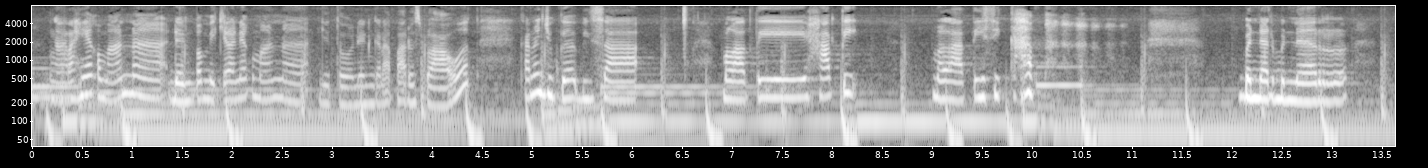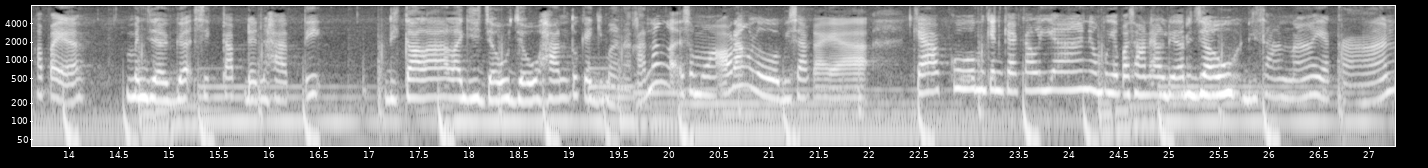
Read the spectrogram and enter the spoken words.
ngarahnya ke mana dan pemikirannya ke mana gitu. Dan kenapa harus pelaut? Karena juga bisa melatih hati melatih sikap. Benar-benar apa ya menjaga sikap dan hati dikala lagi jauh-jauhan tuh kayak gimana? Karena nggak semua orang loh bisa kayak kayak aku mungkin kayak kalian yang punya pasangan LDR jauh di sana ya kan?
